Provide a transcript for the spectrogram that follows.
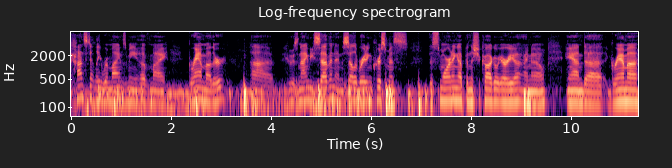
constantly reminds me of my grandmother, uh, who is 97 and celebrating Christmas this morning up in the Chicago area, I know. And uh, grandma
